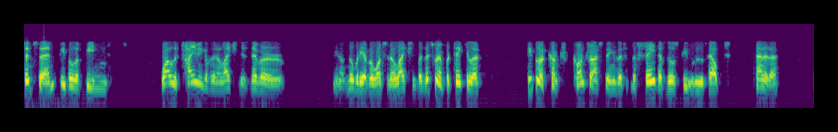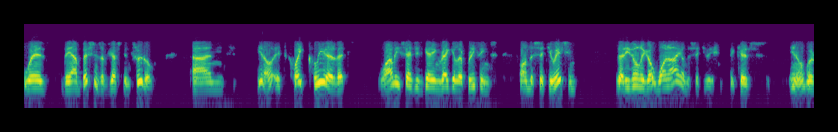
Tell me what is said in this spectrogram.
since then, people have been, while the timing of an election is never, you know, nobody ever wants an election, but this one in particular, people are con- contrasting the, the fate of those people who have helped Canada with the ambitions of Justin Trudeau. And you know, it's quite clear that while he says he's getting regular briefings on the situation, that he's only got one eye on the situation because, you know, we're,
